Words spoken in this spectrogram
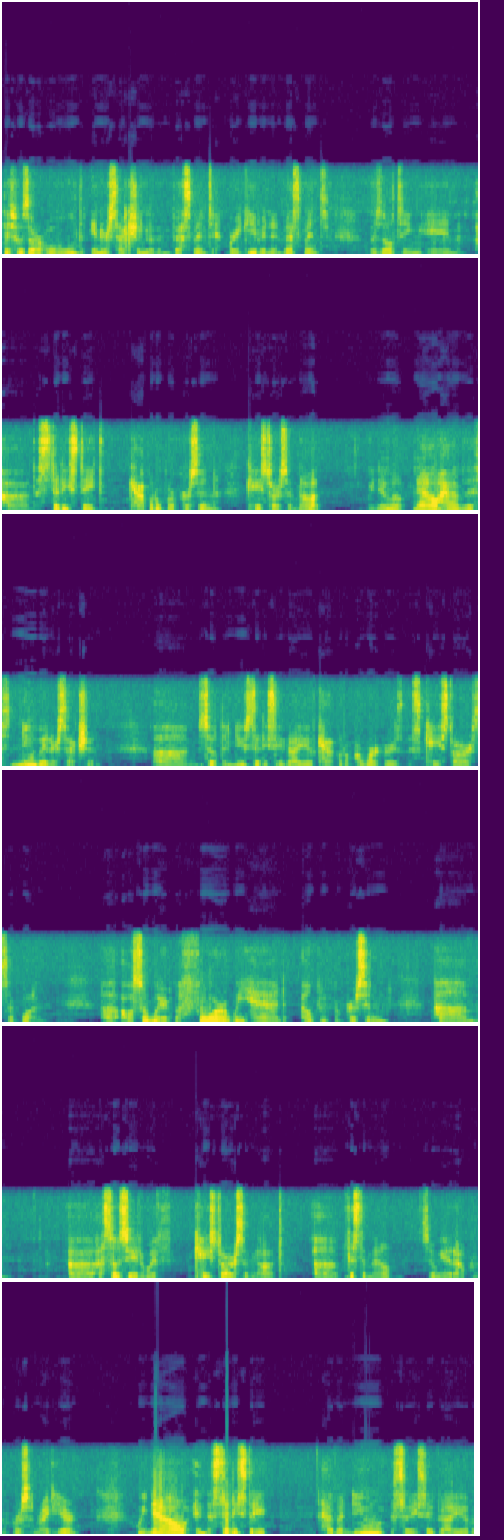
this was our old intersection of investment and break-even investment, resulting in uh, the steady state capital per person, K star sub naught. We now have this new intersection. Um, so the new steady state value of capital per worker is this K star sub 1. Uh, also where before we had output per person um, uh, associated with K star sub naught of this amount. So we had output per person right here. We now, in the steady state, have a new steady state value of,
